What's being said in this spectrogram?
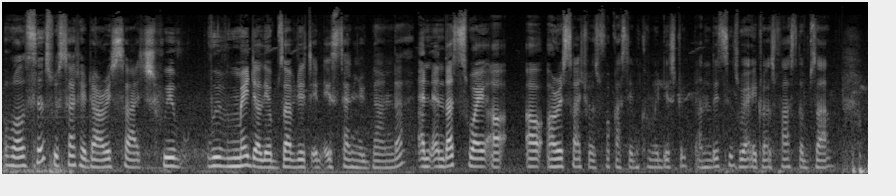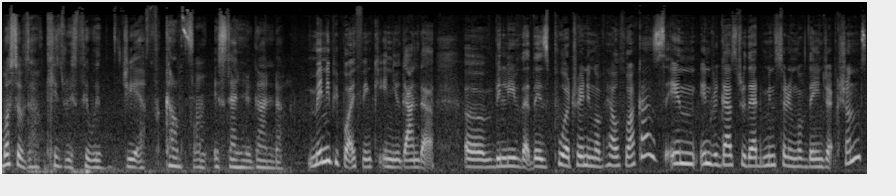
Well, since we started our research, we've we've majorly observed it in eastern Uganda, and, and that's why our, our, our research was focused in Kumi district, and this is where it was first observed. Most of the kids we see with GF come from eastern Uganda many people, I think, in Uganda uh, believe that there's poor training of health workers in, in regards to the administering of the injections.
